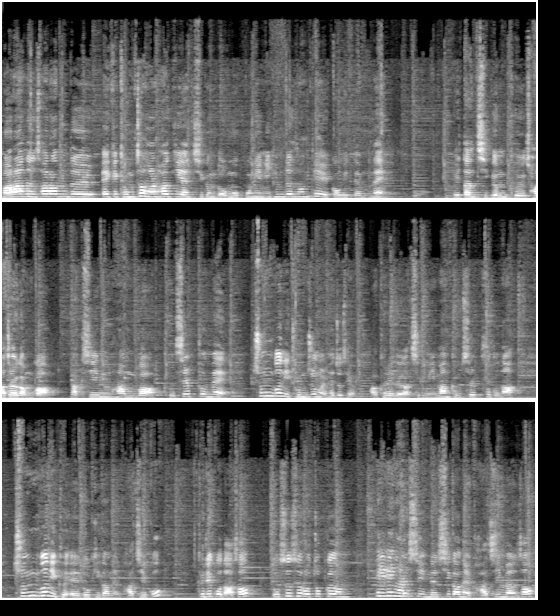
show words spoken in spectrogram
말하는 사람들에게 경청을 하기엔 지금 너무 본인이 힘든 상태일 거기 때문에 일단 지금 그 좌절감과 낙심함과 그 슬픔에 충분히 존중을 해주세요. 아 그래 내가 지금 이만큼 슬프구나. 충분히 그 애도 기간을 가지고 그리고 나서 또 스스로 조금 힐링할 수 있는 시간을 가지면서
